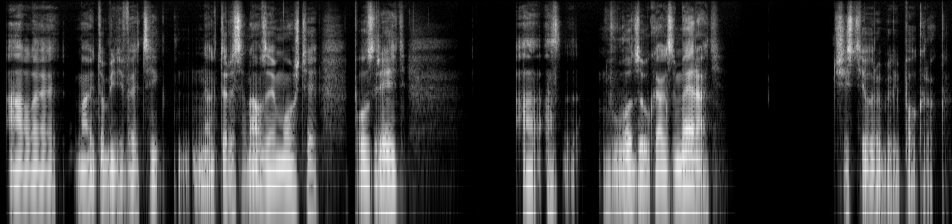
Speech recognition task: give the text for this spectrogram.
Ale majú to byť veci, na ktoré sa naozaj môžete pozrieť a, a v úvodzovkách zmerať, či ste urobili pokrok.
